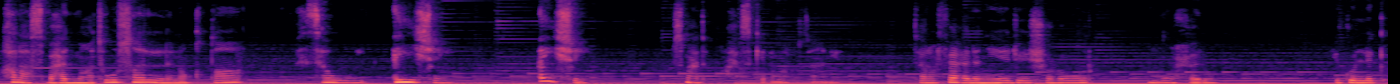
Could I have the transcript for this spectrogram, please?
خلاص بعد ما توصل لنقطة بسوي أي شيء أي شيء. بس ما عاد أحس كذا مرة ثانية. ترى فعلا يجي شعور مو حلو. يقول لك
